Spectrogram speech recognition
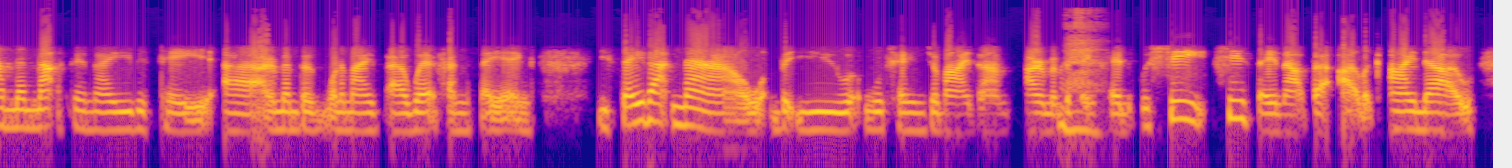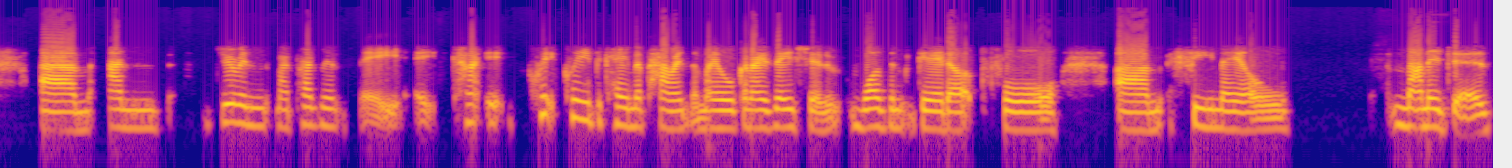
and then that's the naivety. Uh, I remember one of my uh, work friends saying, "You say that now, but you will change your mind." And I remember thinking, "Well, she she's saying that, but I look, I know." Um, and during my pregnancy, it, it quickly became apparent that my organisation wasn't geared up for um, female managers,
